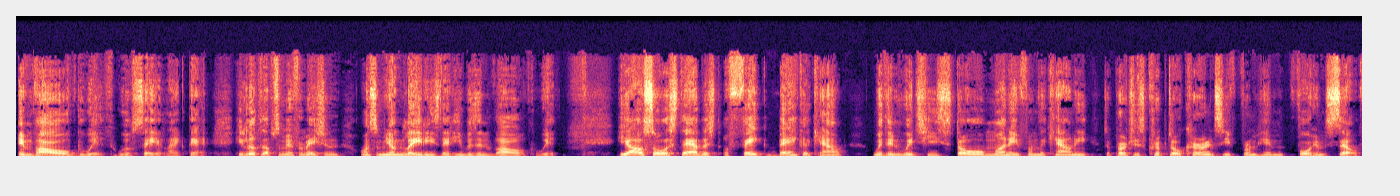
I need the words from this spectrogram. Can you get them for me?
involved with. We'll say it like that. He looked up some information on some young ladies that he was involved with. He also established a fake bank account within which he stole money from the county to purchase cryptocurrency from him for himself.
